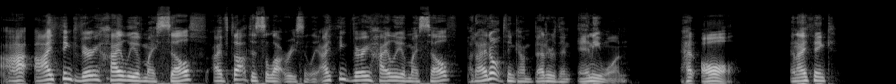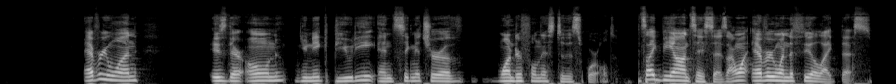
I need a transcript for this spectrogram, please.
I, I think very highly of myself. I've thought this a lot recently. I think very highly of myself but i don't think i'm better than anyone at all. And i think everyone is their own unique beauty and signature of wonderfulness to this world. It's like beyonce says i want everyone to feel like this.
